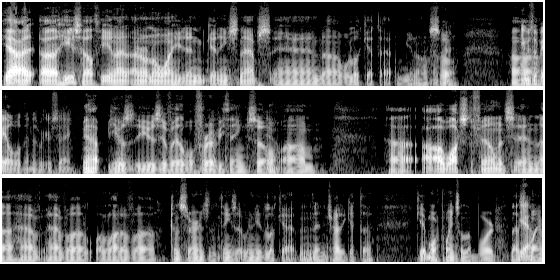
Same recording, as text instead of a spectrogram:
Yeah, uh, he's healthy, and I, I don't know why he didn't get any snaps, and uh, we'll look at that. You know, so uh, he was available then, is what you're saying. Yeah, he was he was available for everything. So um, uh, I- I'll watch the film and and uh, have have a, a lot of uh, concerns and things that we need to look at, and, and try to get the get more points on the board. That's Yeah. my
